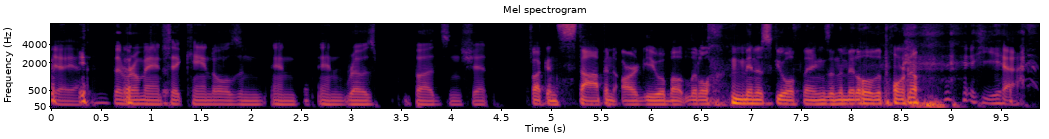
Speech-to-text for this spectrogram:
yeah, yeah. The romantic candles and and and rose buds and shit. Fucking stop and argue about little minuscule things in the middle of the porno. yeah.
